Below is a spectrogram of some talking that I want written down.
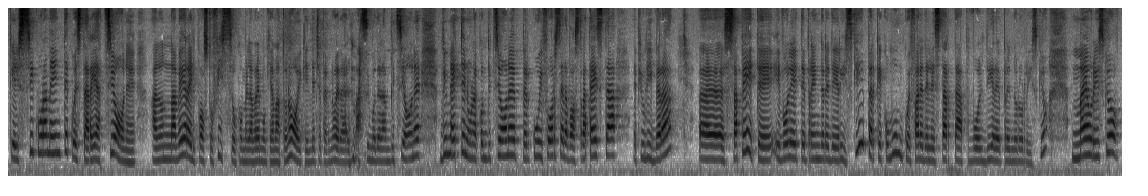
che sicuramente questa reazione a non avere il posto fisso come l'avremmo chiamato noi, che invece per noi era il massimo dell'ambizione, vi mette in una condizione per cui forse la vostra testa è più libera eh, sapete e volete prendere dei rischi, perché comunque fare delle start-up vuol dire prendere un rischio, ma è un rischio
